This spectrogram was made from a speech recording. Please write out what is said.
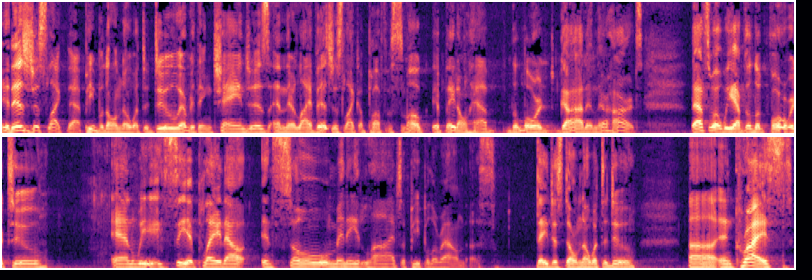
it is just like that. People don't know what to do. Everything changes, and their life is just like a puff of smoke if they don't have the Lord God in their hearts. That's what we have to look forward to, and we see it played out in so many lives of people around us. They just don't know what to do. Uh, in Christ,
